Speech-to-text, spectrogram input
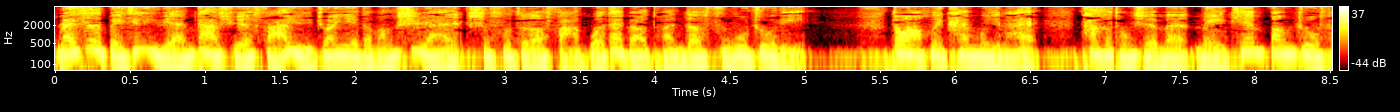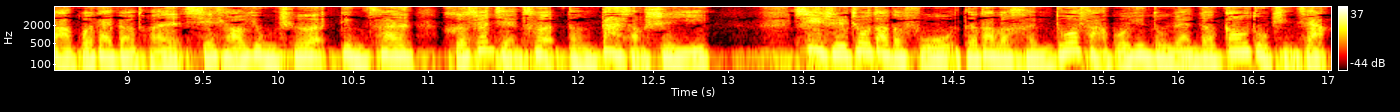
来自北京语言大学法语专业的王诗然是负责法国代表团的服务助理。冬奥会开幕以来，他和同学们每天帮助法国代表团协调用车、订餐、核酸检测等大小事宜，细致周到的服务得到了很多法国运动员的高度评价。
